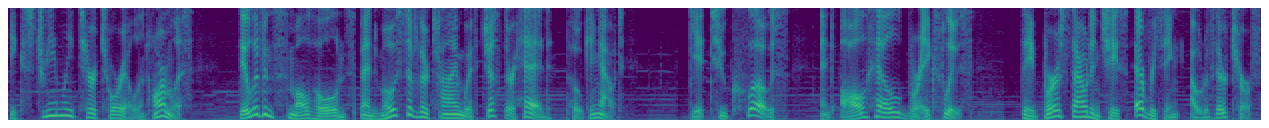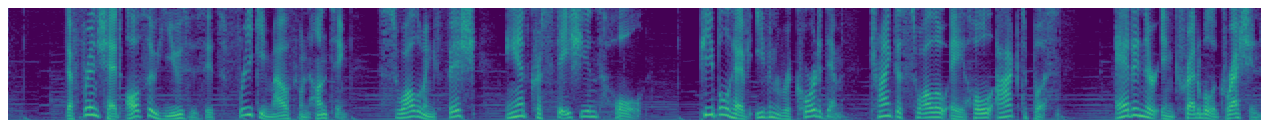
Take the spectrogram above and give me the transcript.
Extremely territorial and harmless, they live in small holes and spend most of their time with just their head poking out. Get too close, and all hell breaks loose. They burst out and chase everything out of their turf. The fringehead also uses its freaky mouth when hunting, swallowing fish and crustaceans whole. People have even recorded them trying to swallow a whole octopus. Add in their incredible aggression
